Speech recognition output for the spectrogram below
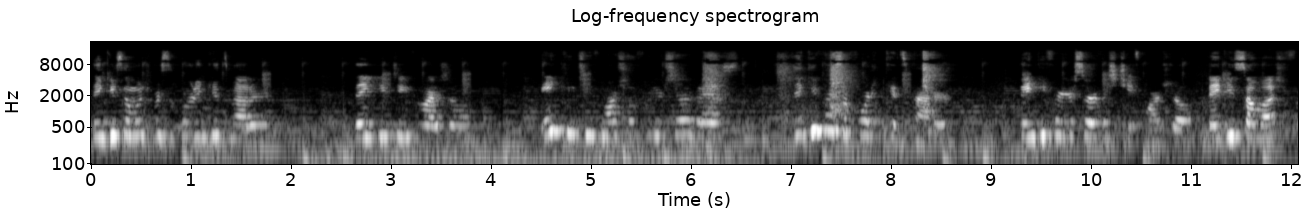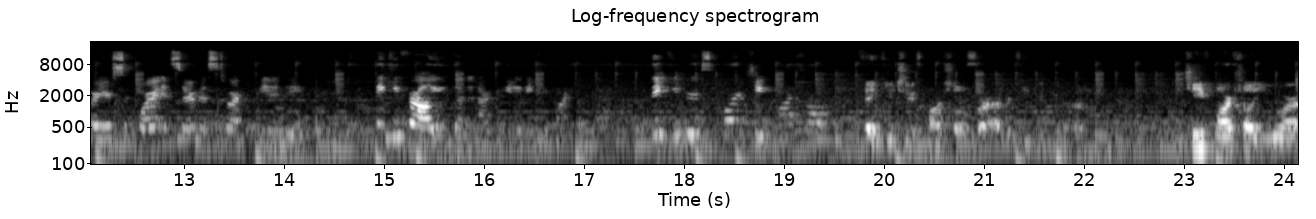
Thank you so much for supporting Kids Matter. Thank you, Chief Marshall. Thank you, Chief Marshall, for your service. Thank you for supporting Kids Matter. Thank you for your service, Chief Marshall. Thank you so much for your support and service to our community. Thank you for all you've done in our community, Chief Marshall. Thank you for your support, Chief Marshall. Thank you, Chief Marshall, for everything you do in our community. Chief Marshall, you are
